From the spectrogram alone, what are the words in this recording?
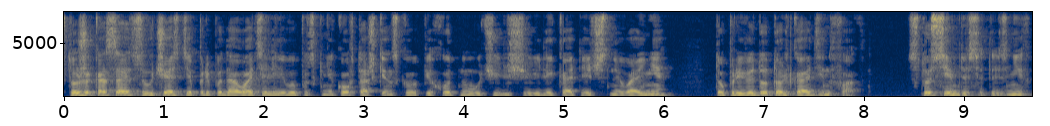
Что же касается участия преподавателей и выпускников Ташкентского пехотного училища в Великой Отечественной войне, то приведу только один факт. 170 из них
